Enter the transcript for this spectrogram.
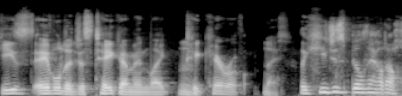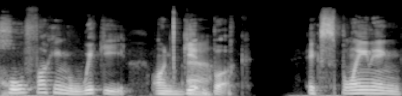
he's able to just take them and like Mm. take care of them. nice. Like he just built out a whole fucking wiki on Ah. Gitbook explaining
